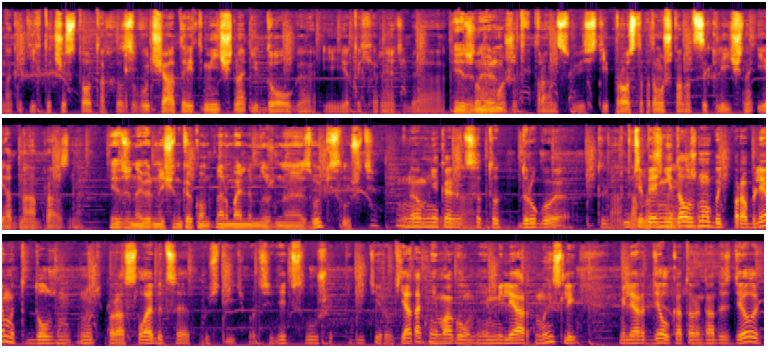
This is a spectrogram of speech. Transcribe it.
на каких-то частотах звучат ритмично и долго, и эта херня тебя же, потом наверно- может в транс ввести, просто потому что она циклична и однообразна. это же, наверное, еще на каком-то нормальном нужно звуки слушать. Но мне Да. кажется, тут другое. Ты- Да, у тебя не нужно- должно быть проблемы, ты должен, ну, типа, расслабиться и отпустить. Вот сидеть, слушать, медитировать. Я так не могу. У меня миллиард мыслей, миллиард дел, которые надо сделать,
